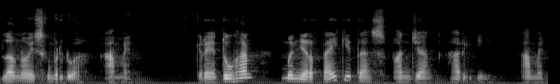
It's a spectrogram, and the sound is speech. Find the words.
dalam noise berdoa. Amin. Kiranya Tuhan menyertai kita sepanjang hari ini. Amin.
